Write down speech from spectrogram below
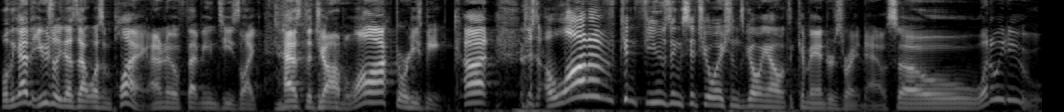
well, the guy that usually does that wasn't playing. I don't know if that means he's like has the job locked or he's being cut. Just a lot of confusing situations going on with the Commanders right now. So what do we do?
